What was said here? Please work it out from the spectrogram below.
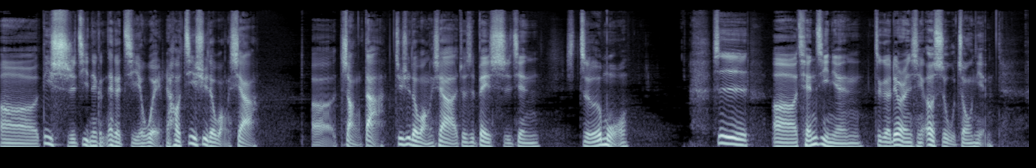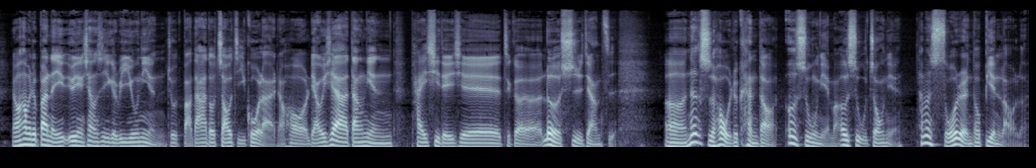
呃第十季那个那个结尾，然后继续的往下呃长大，继续的往下就是被时间折磨，是。呃，前几年这个六人行二十五周年，然后他们就办了一有点像是一个 reunion，就把大家都召集过来，然后聊一下当年拍戏的一些这个乐事这样子。呃，那个时候我就看到二十五年嘛，二十五周年，他们所有人都变老了，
